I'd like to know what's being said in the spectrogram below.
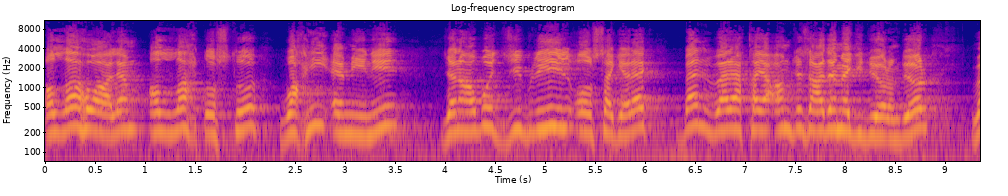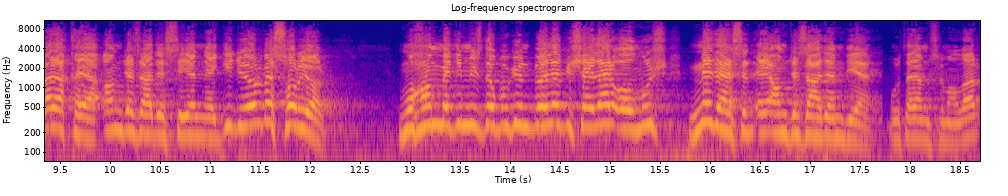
Allahu alem Allah dostu vahiy emini Cenab-ı Cibril olsa gerek ben Veraka'ya amcazademe gidiyorum diyor. Veraka'ya amcazadesi yerine gidiyor ve soruyor. Muhammed'imizde bugün böyle bir şeyler olmuş. Ne dersin ey amcazadem diye. Muhterem Müslümanlar,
